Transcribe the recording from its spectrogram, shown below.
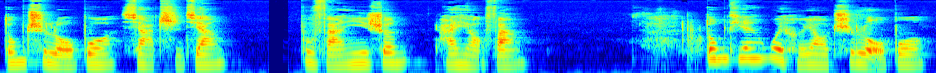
冬吃萝卜，夏吃姜”，不妨医生开药方。冬天为何要吃萝卜？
